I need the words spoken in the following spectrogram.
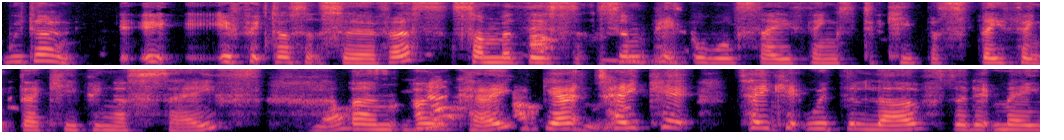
we don't if it doesn't serve us some of this absolutely. some people will say things to keep us they think they're keeping us safe yes. um yes, okay absolutely. yeah take it take it with the love that it may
